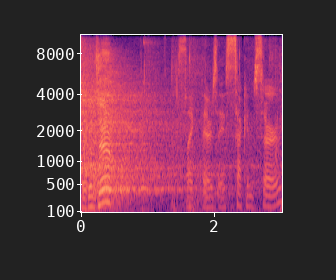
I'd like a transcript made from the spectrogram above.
Second serve. There's a second serve.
